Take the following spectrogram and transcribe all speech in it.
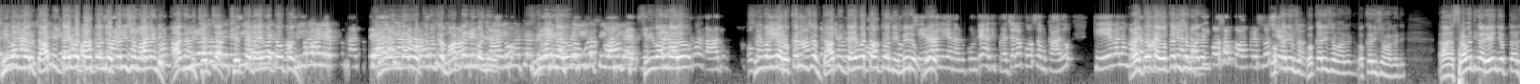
శ్రీవాణి గారు టాపిక్ డైవర్ట్ అవుతోంది. ఒక్క నిమిషం ఆగండి. ఆగండి. చర్చ చర్చ డైవర్ట్ అవుతోంది. శ్రీవాణి గారు ఒక్క నిమిషం మాట్లాడివ్వండి శ్రీవాణి గారు శ్రీవాణి గారు శ్రీవాణి గారు ఒక్క నిమిషం టాపిక్ డైవర్ట్ అవుతోంది. మీరు చేరాలి అని అనుకుంటే అది ప్రజల కోసం కాదు కేవలం ఒక్క నిమిషం ఆగండి. ఒక్క నిమిషం ఒక్క నిమిషం ఆగండి ఒక్క నిమిషం ఆగండి. స్రవంతి గారు ఏం చెప్తారు?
